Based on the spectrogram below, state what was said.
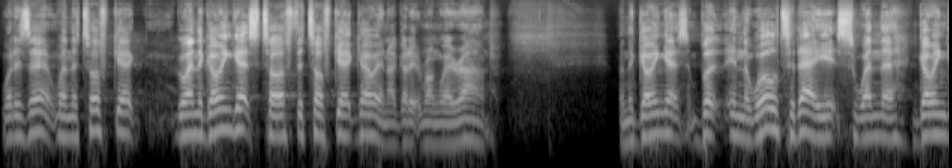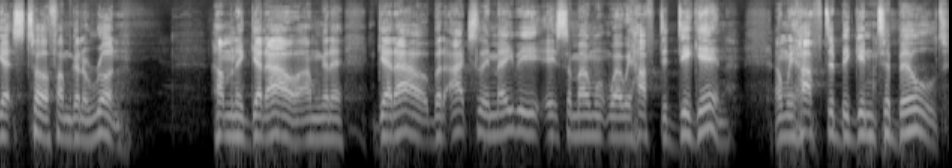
what is it? When the tough get when the going gets tough, the tough get going. I got it wrong way around. When the going gets, but in the world today, it's when the going gets tough, I'm going to run. I'm going to get out. I'm going to get out. But actually, maybe it's a moment where we have to dig in and we have to begin to build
